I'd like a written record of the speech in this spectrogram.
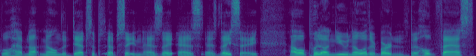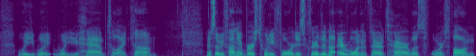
will have not known the depths of, of Satan, as they as as they say. I will put on you no other burden, but hold fast what you, what, what you have till I come. And so we find in verse 24, it is clear that not everyone in Thyatira was was following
